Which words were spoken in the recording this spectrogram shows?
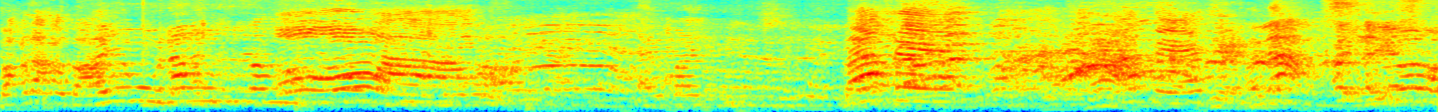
Bakla ka ba? Ayaw mo na kung sa Oo. Bakit? Bakit? Wala! Ay, ayaw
